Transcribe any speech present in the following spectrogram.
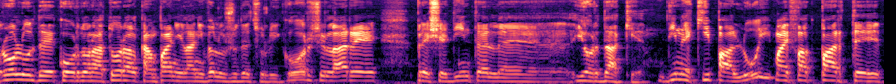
rolul de coordonator al campaniei la nivelul județului Gorj îl are președintele Iordache. Din echipa lui mai fac parte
